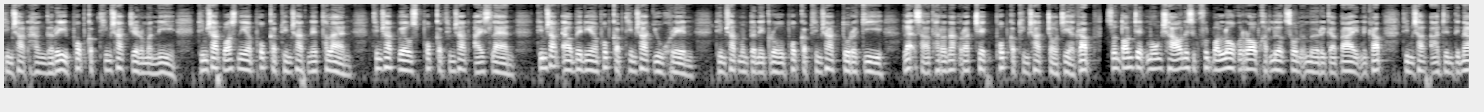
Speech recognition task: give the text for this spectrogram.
ทีมชาติฮังการีพบกับทีมชาติเยอรมนีทีมชาติบอสเนียพบกับทีมชาติเนเธอร์แลนด์ทีมชาติเวลส์พบกับทีมชาติไอซ์แลนด์ ทีมชาติแอลเบเนีย พบกับทีมชาติยูเครน ทีมชาติมอนเตเนโกร พบกับทีมชาติตุรกี และสาธารณรัฐเช็ก พบกับทีมชาติจอร์เจียครับ ส่วนตอน7โมงเช้าในศึกฟุตบอลโลกรอบคัดเลือกโซนอเมริกาใต้นะครับ ทีมชาติอาร์เจนตินา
